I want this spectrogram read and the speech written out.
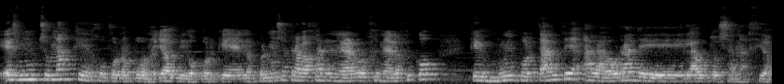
es mucho más que Hoponopono, ya os digo, porque nos ponemos a trabajar en el árbol genealógico que es muy importante a la hora de la autosanación.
